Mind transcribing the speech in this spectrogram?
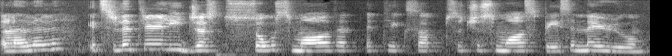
it's literally just so small that it takes up such a small space in my room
